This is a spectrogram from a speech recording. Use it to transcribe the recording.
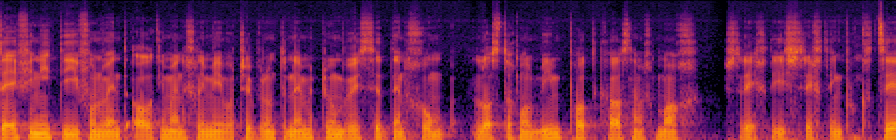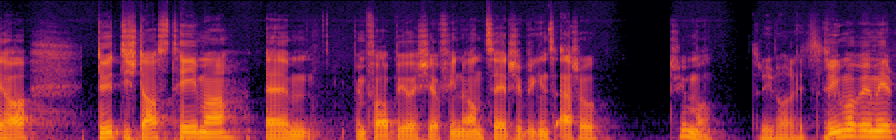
definitiv. Und wenn du allgemein ein bisschen mehr über Unternehmertum wissen dann komm, lass doch mal meinen Podcast, nämlich mach-ding.ch. Dort ist das Thema. Ähm, beim Fabio ist ja Finanzen, er ist übrigens auch schon dreimal. Dreimal jetzt. Dreimal bei mir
